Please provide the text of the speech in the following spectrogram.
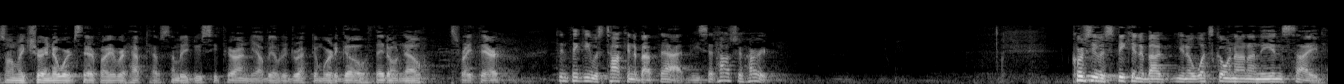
I just want to make sure I know where it's there. If I ever have to have somebody do CPR on me, I'll be able to direct them where to go. If they don't know, it's right there. Didn't think he was talking about that. He said, How's your heart? Of course, he was speaking about, you know, what's going on on the inside.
